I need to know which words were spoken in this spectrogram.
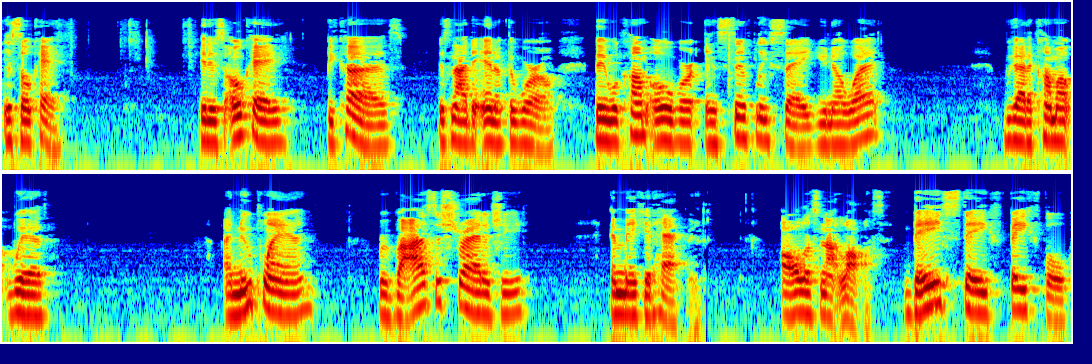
it's okay. It is okay because it's not the end of the world. They will come over and simply say, you know what? We got to come up with a new plan, revise the strategy, and make it happen. All is not lost. They stay faithful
